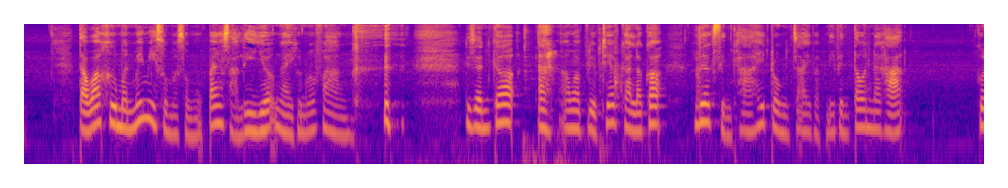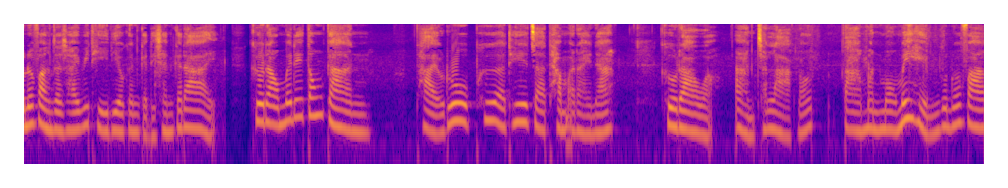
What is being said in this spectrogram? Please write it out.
50%แต่ว่าคือมันไม่มีส่วนผสมของแป้งสาลีเยอะไงคุณผู้ฟัง ดิฉันก็อะเอามาเปรียบเทียบกัน แล้วก็เลือกสินค้าให้ตรงใจแบบนี้เป็นต้นนะคะ คุณผู้ฟังจะใช้วิธีเดียวกันกับดิฉันก็ได้ คือเราไม่ได้ต้องการถ่ายรูปเพื่อที่จะทำอะไรนะ คือเราอะอ่านฉลากแล้วตามันมองไม่เห็นคุณผู้ฟัง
